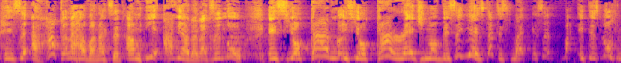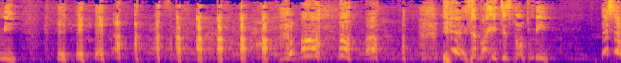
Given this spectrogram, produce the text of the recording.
He said, ah, How can I have an accident? I'm here having had an accident. No, it's your car, no, it's your car reg not. They say, Yes, that is my. He said, But it is not me. yeah, he said, But it is not me. They said,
